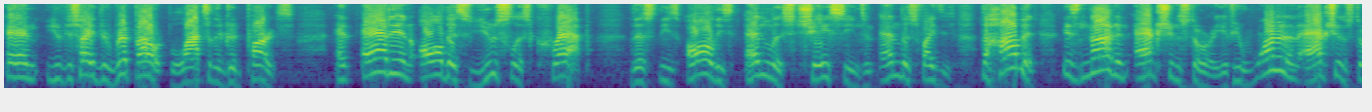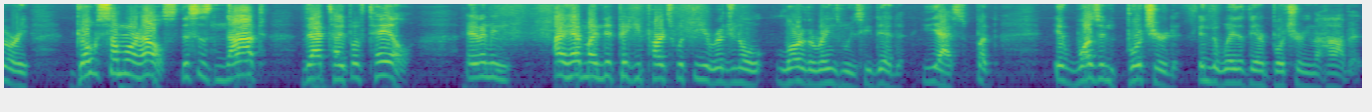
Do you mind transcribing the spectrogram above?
and you decided to rip out lots of the good parts and add in all this useless crap this these all these endless chase scenes and endless fight scenes. The Hobbit is not an action story. If you wanted an action story, go somewhere else. This is not that type of tale. And I mean, I have my nitpicky parts with the original Lord of the Rings movies. He did, yes, but it wasn't butchered in the way that they are butchering the Hobbit.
